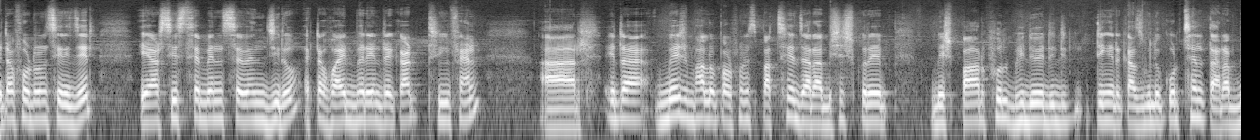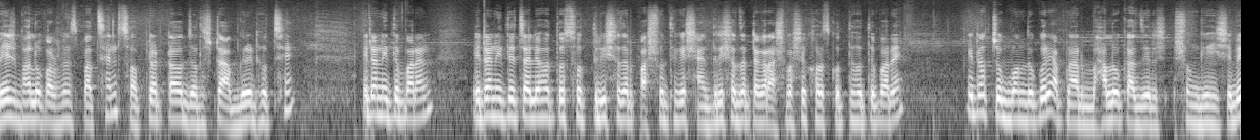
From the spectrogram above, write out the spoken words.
এটা ফোটন সিরিজের AR C seven seven zero একটা হোয়াইট ভ্যারিয়েন্টের কার্ড থ্রি ফ্যান আর এটা বেশ ভালো পারফরমেন্স পাচ্ছে। যারা বিশেষ করে বেশ পাওয়ারফুল ভিডিও এডিটিংয়ের কাজগুলো করছেন, তারা বেশ ভালো পারফরমেন্স পাচ্ছেন। সফটওয়্যারটাও যথেষ্ট আপগ্রেড হচ্ছে। এটা নিতে পারেন। এটা নিতে চাইলে হয়তো ছত্রিশ হাজার পাঁচশো থেকে সাঁত্রিশ হাজার টাকার আশেপাশে খরচ করতে হতে পারে। এটা চোখ বন্ধ করে আপনার ভালো কাজের সঙ্গী হিসেবে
